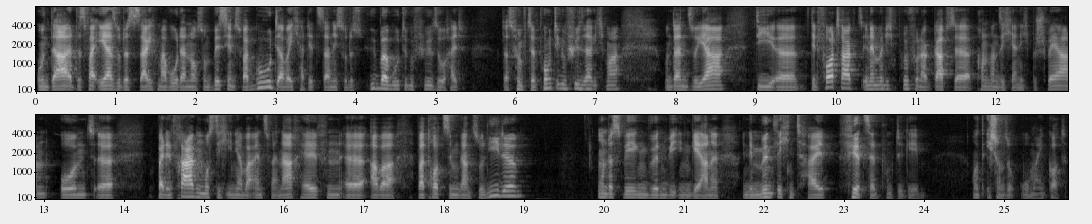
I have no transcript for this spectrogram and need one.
Und da, das war eher so das, sage ich mal, wo dann noch so ein bisschen, es war gut, aber ich hatte jetzt da nicht so das übergute Gefühl, so halt das 15-Punkte-Gefühl, sage ich mal. Und dann so, ja, die, äh, den Vortrag in der mündlichen Prüfung, da gab's ja, konnte man sich ja nicht beschweren. Und äh, bei den Fragen musste ich ihnen ja bei ein, zwei nachhelfen, äh, aber war trotzdem ganz solide. Und deswegen würden wir ihnen gerne in dem mündlichen Teil 14 Punkte geben. Und ich schon so, oh mein Gott,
